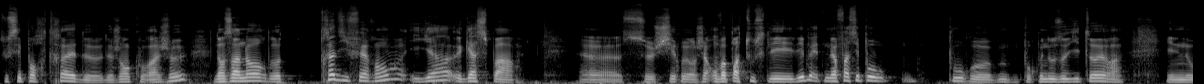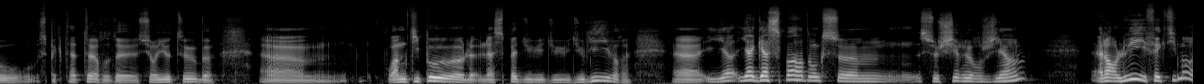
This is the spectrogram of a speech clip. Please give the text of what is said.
tous ces portraits de, gens courageux, dans un ordre très différent, il y a Gaspard, ce chirurgien. On ne va pas tous les, mettre, mais enfin, c'est pour, pour, euh, pour que nos auditeurs et nos spectateurs de, sur YouTube euh, voient un petit peu euh, l'aspect du, du, livre. il, y a, il, y a, Gaspard, donc ce, ce chirurgien. Alors lui, effectivement,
